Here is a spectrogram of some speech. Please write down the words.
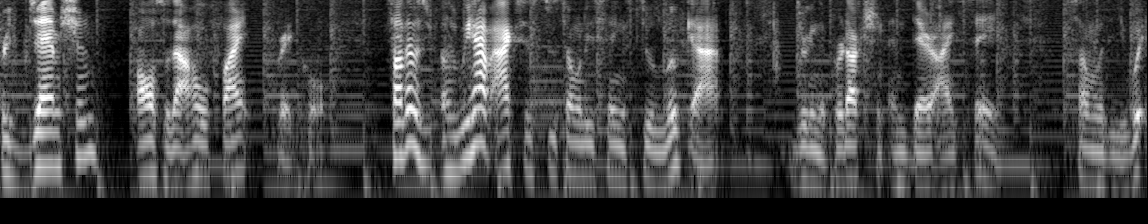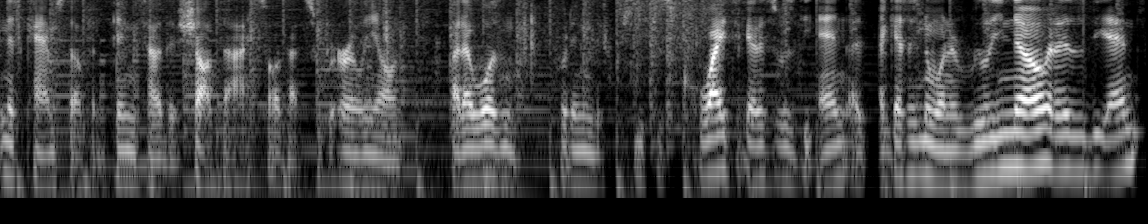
Redemption. Also, that whole fight. Very cool. Sometimes we have access to some of these things to look at during the production, and dare I say, some of the witness cam stuff and things how they shot that. I saw that super early on, but I wasn't putting the pieces quite together. This was the end. I, I guess I didn't want to really know it is the end,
